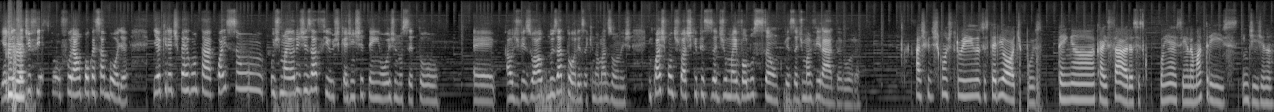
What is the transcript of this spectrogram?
E às uhum. vezes é difícil furar um pouco essa bolha. E eu queria te perguntar quais são os maiores desafios que a gente tem hoje no setor é, audiovisual dos atores aqui no Amazonas. Em quais pontos tu acha que precisa de uma evolução, que precisa de uma virada agora? Acho que desconstruir os estereótipos. Tem a Caissara, vocês conhecem? Ela é uma atriz indígena.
